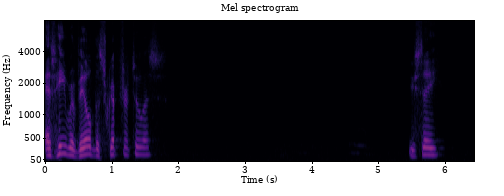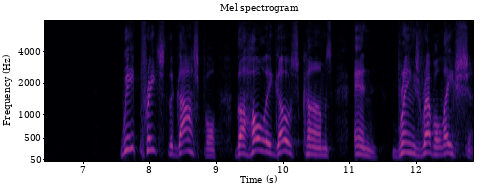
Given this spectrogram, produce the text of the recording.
as he revealed the scripture to us? You see? We preach the gospel, the Holy Ghost comes and brings revelation.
